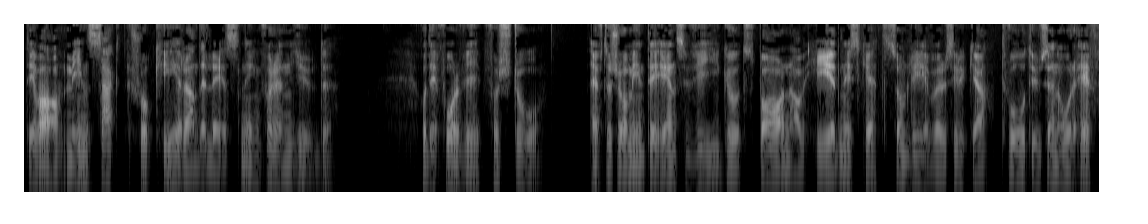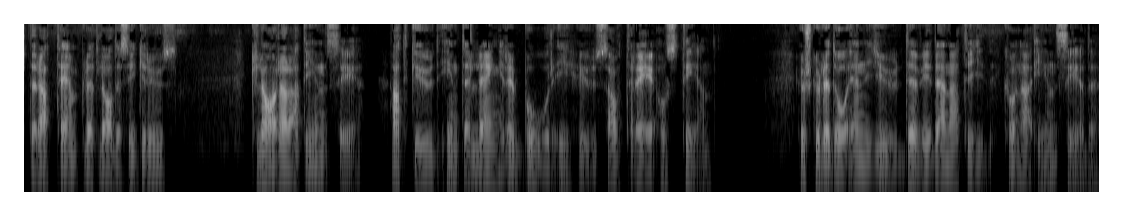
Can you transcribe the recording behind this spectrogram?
Det var minst sagt chockerande läsning för en jude. Och det får vi förstå eftersom inte ens vi, Guds barn av hednisket som lever cirka 2000 år efter att templet lades i grus, klarar att inse att Gud inte längre bor i hus av trä och sten. Hur skulle då en jude vid denna tid kunna inse det?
